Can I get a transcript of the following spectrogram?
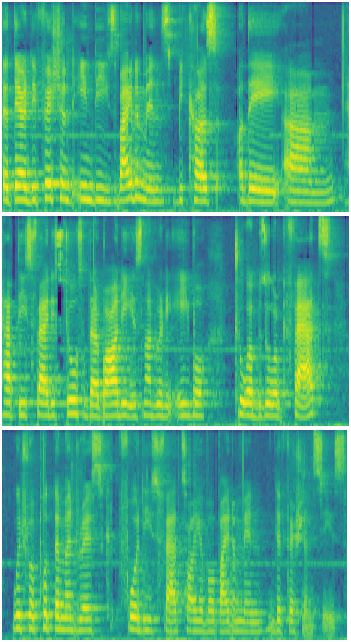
that they're deficient in these vitamins because they um, have these fatty stools so their body is not really able to absorb fats which will put them at risk for these fat soluble vitamin deficiencies.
